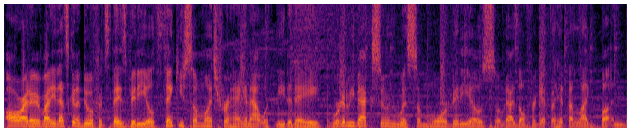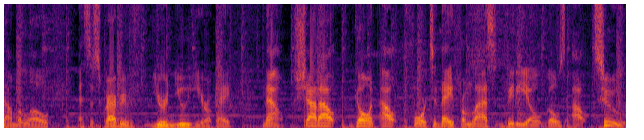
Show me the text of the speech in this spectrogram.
All right, everybody, that's going to do it for today's video. Thank you so much for hanging out with me today. We're going to be back soon with some more videos. So, guys, don't forget to hit the like button down below and subscribe if you're new here, okay? Now, shout out going out for today from last video goes out to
